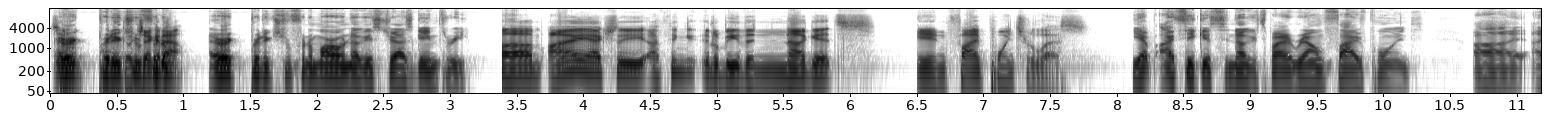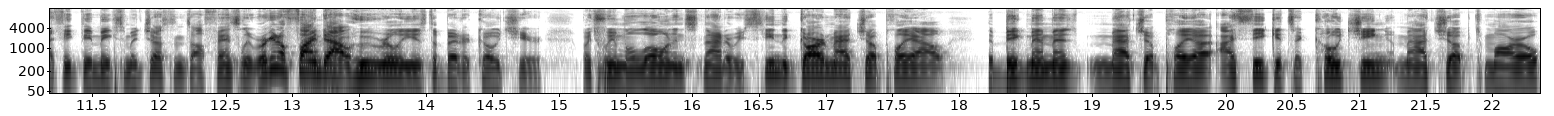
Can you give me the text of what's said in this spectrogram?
So, Eric, prediction check for it the- out. Eric, prediction for tomorrow Nuggets Jazz game three. Um, I actually I think it'll be the Nuggets in five points or less. Yep, I think it's the Nuggets by around five points. Uh, I think they make some adjustments offensively. We're going to find out who really is the better coach here between Malone and Snyder. We've seen the guard matchup play out, the big man ma- matchup play. I think it's a coaching matchup tomorrow.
